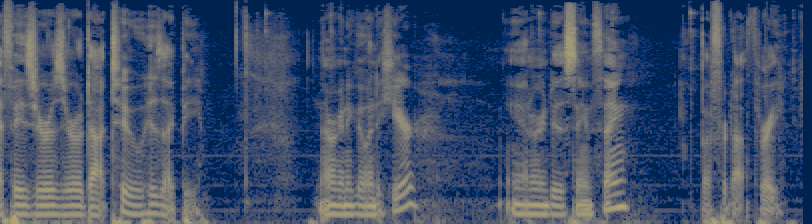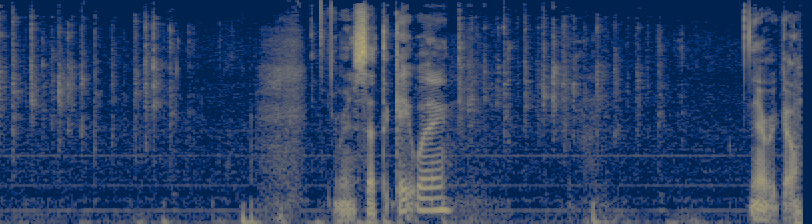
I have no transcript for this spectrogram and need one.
FA00.2, his IP. Now we're going to go into here, and we're going to do the same thing, but for dot 3. We're going to set the gateway. There we go.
